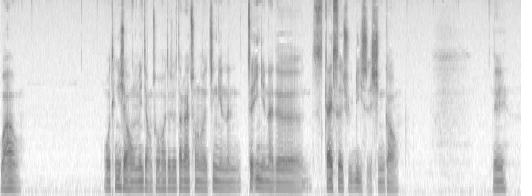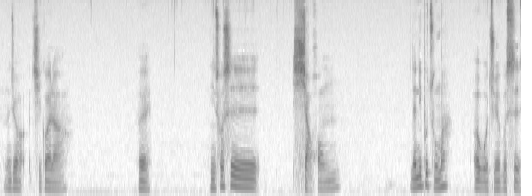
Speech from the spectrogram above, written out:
哇哦！我听小红没讲错话，这就大概创了近年来这一年来的该社区历史新高。诶，那就奇怪了啊。对，你说是小红能力不足吗？呃，我觉得不是，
